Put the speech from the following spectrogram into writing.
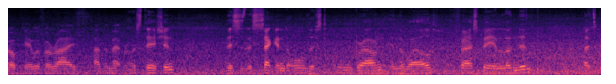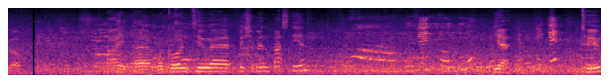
Okay, we've arrived at the metro station. This is the second oldest underground in the world, first being London. Let's go. Hi, uh, we're going to uh, Fisherman Bastion. Yeah, two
